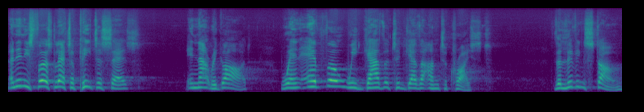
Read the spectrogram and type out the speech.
And in his first letter, Peter says, in that regard, whenever we gather together unto Christ, the living stone,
